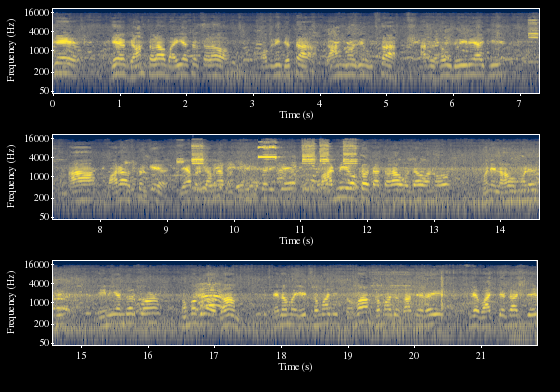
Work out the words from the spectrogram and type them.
આજે જે ગ્રામ તળાવ બાહ્યાસર તળાવ, અગ્નિ જતા ગામનો જે ઉત્સાહ આપણે સૌ જોઈ રહ્યા છીએ. આ મારા હસ્તકે જયાપર ગામના પ્રતિનિધિ તરીકે બારમી વખત આ તળાવ વધાવવાનો મને લાહો મળ્યો છે. એની અંદર પણ સમગ્ર ગામ એનામાં એક સમાજ તમામ સમાજો સાથે રહી ને વાંચતે ગાજતે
